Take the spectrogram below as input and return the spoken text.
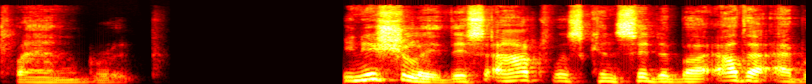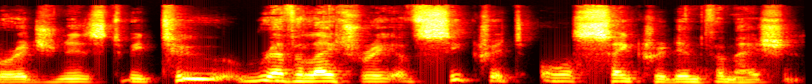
clan group. Initially, this art was considered by other Aborigines to be too revelatory of secret or sacred information,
